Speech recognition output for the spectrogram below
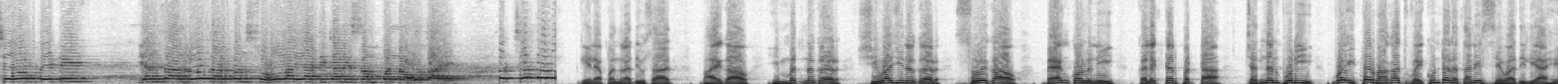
शेव पेटी यांचा लोकार्पण सोहळा या ठिकाणी संपन्न होत आहे. तर गेल्या पंधरा दिवसात Bhaygaon Himmatnagar Shivajinagar Soygaon bank colony collector Patta Chandanpuri व इतर भागात वैकुंठ रथाने सेवा दिली आहे.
